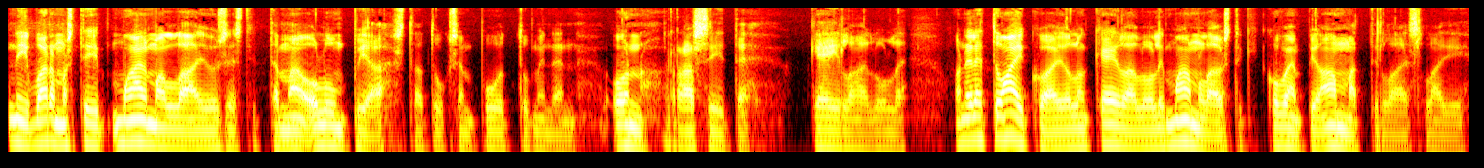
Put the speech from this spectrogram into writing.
Niin varmasti maailmanlaajuisesti tämä olympiastatuksen puuttuminen on rasite keilailulle. On eletty aikaa, jolloin keilailu oli maailmanlaajuisestikin kovempi ammattilaislaji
